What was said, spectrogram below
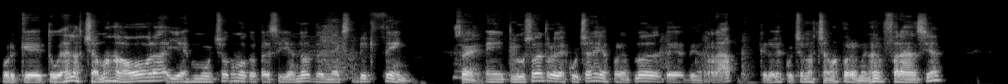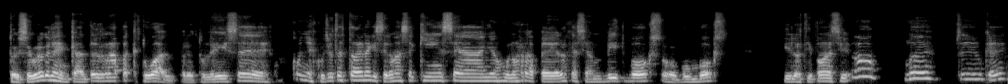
Porque tú ves a los chamos ahora y es mucho como que persiguiendo the next big thing. Sí, E incluso dentro de lo que escuchan ellos, por ejemplo, de, de- rap, creo que escuchan los chamos por lo menos en Francia, estoy seguro que les encanta el rap actual, pero tú le dices, coño, escúchate esta vaina que hicieron hace 15 años unos raperos que hacían beatbox o boombox, y los tipos van a decir, oh, eh, sí, ok, eh,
